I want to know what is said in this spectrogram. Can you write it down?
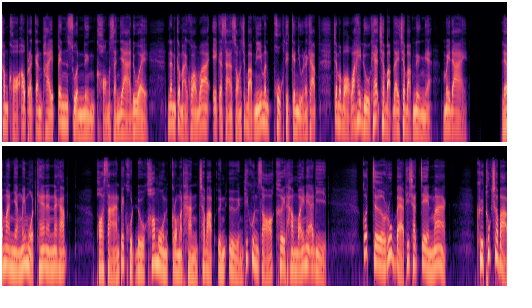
คำขอเอาประกันภัยเป็นส่วนหนึ่งของสัญญาด้วย นั่นก็หมายความว่าเอกสารสองฉบับนี้มันผูกติดกันอยู่นะครับ จะมาบอกว่าให้ดูแค่ฉบับใดฉบับหนึ่งเนี่ยไม่ได้ แล้วมันยังไม่หมดแค่นั้นนะครับ พอสารไปขุดดูข้อมูลกรมธรรม์ฉบับอื่น ๆ ที่คุณสอเคยทำไว้ในอดีต ก็เจอรูปแบบที่ชัดเจนมาก คือทุกฉบับ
